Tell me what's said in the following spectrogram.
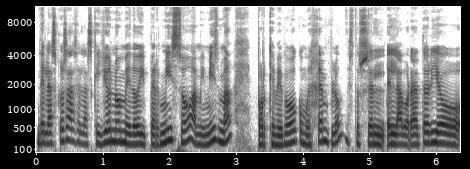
las cosas en las que yo no me doy permiso a mí misma, porque me pongo como ejemplo. Esto es el, laboratorio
